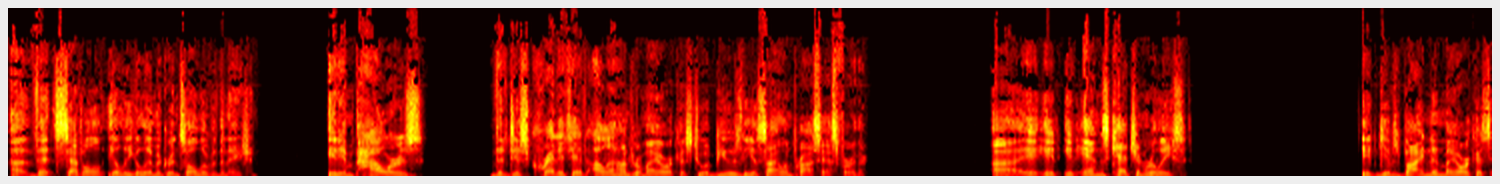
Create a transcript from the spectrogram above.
uh, that settle illegal immigrants all over the nation. It empowers the discredited Alejandro Mayorkas to abuse the asylum process further. Uh, it, it ends catch and release. It gives Biden and Mayorkas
